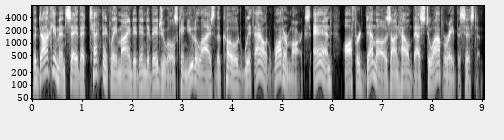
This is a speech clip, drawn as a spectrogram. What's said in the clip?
The documents say that technically minded individuals can utilize the code without watermarks and offer demos on how best to operate the system.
